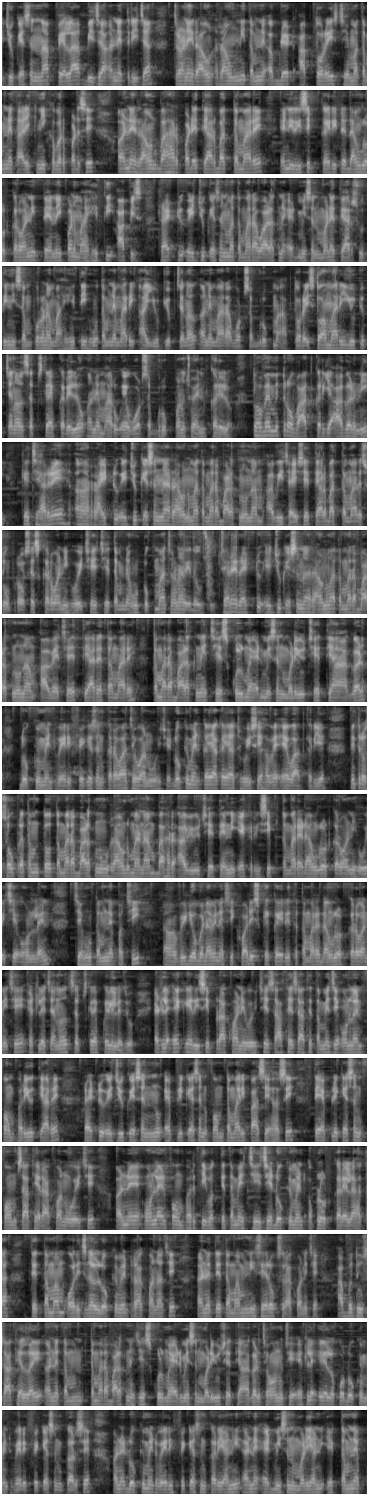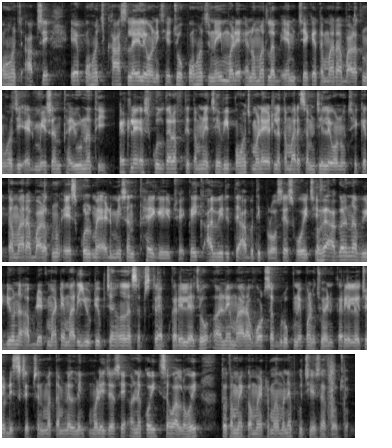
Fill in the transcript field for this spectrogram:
એજ્યુકેશનના પહેલાં, બીજા અને ત્રીજા ત્રણેય રાઉન્ડ રાઉન્ડની તમને અપડેટ આપતો રહીશ, જેમાં તમને તારીખની ખબર પડશે અને રાઉન્ડ બહાર પડે ત્યારબાદ તમારે એની રિસિપ્ટ કઈ રીતે ડાઉનલોડ કરવાની તેની પણ માહિતી આપીશ. રાઇટ ટુ એજ્યુકેશનમાં તમારા બાળકને એડમિશન મળે ત્યાર સુધીની સંપૂર્ણ માહિતી હું તમને મારી આ યુટ્યુબ ચેનલ અને મારા વોટ્સઅપ ગ્રુપમાં આપતો રહીશ. તો આ મારી યુટ્યુબ ચેનલ સબસ્ક્રાઇબ કરી લો અને મારું એ વોટ્સઅપ ગ્રુપ પણ જોઈન કરી લો. તો હવે મિત્રો વાત કરીએ આગળની કે જ્યારે રાઇટ ટુ એજ્યુકેશનના રાઉન્ડમાં તમારા બાળકનું નામ આવી જાય છે, ત્યારબાદ તમારે શું પ્રોસેસ કરવાની હોય છે જે તમને હું ટૂંકમાં જણાવી દઉં છું. જ્યારે રાઇટ ટુ એજ્યુકેશનના રાઉન્ડમાં તમારા બાળકનું નામ આવે છે, ત્યારે તમારે તમારા બાળકને જે સ્કૂલમાં એડમિશન મળ્યું છે, ત્યાં આગળ ડોક્યુમેન્ટ વેરિફિકેશન કરવા જવાનું હોય છે. ડોક્યુમેન્ટ કયા કયા જોઈશે, હવે એ વાત કરીએ. મિત્રો, સૌપ્રથમ તો તમારા બાળકનું રાઉન્ડમાં નામ બહાર આવ્યું છે, તેની એક રિસિપ્ટ તમારે ડાઉનલોડ કરવાની હોય છે ઓનલાઈન જે હું તમને પછી વીડિયો બનાવીને શીખવાડીશ કે કઈ રીતે તમારે ડાઉનલોડ કરવાની છે, એટલે ચેનલ સબસ્ક્રાઈબ કરી લેજો. એટલે એક એ રિસિપ્ટ રાખવાની હોય છે, સાથે સાથે તમે જે ઓનલાઈન ફોર્મ ભર્યું ત્યારે રાઇટ ટુ એજ્યુકેશનનું એપ્લિકેશન ફોર્મ તમારી પાસે હશે. તે એપ્લિકેશન ફોર્મ સાથે રાખવાનું હોય છે અને ઓનલાઈન ફોર્મ ભરતી વખતે તમે જે જે ડોક્યુમેન્ટ અપલોડ કરેલા હતા, તે તમામ ઓરિજિનલ ડોક્યુમેન્ટ રાખવાના છે અને તે તમામની ઝેરોક્સ રાખવાની છે. આ બધું સાથે લઈ અને તમ, તમારા બાળકને જે સ્કૂલમાં એડમિશન મળ્યું છે, ત્યાં આગળ જવાનું છે, એટલે એ લોકો ડોક્યુમેન્ટ વેરિફિકેશન કરશે અને ડોક્યુમેન્ટ વેરિફિકેશન કર્યાની અને એડમિશન મળ્યાની એક તમને પહોંચ આપશે. એ પહોંચ ખાસ લઈ લેવાની છે. જો પહોંચ નહીં મળે, એનો મતલબ એમ છે કે તમારા બાળકનું હજી એડમિશન થયું નથી. એટલે એ સ્કૂલ તરફથી તમને જેવી પહોંચ મળે એટલે તમારે સમજી લેવાનું છે કે તમારા બાળકનું એ સ્કૂલમાં એડમિશન થઈ ગયું છે. કંઈક આવી રીતે આ બધી પ્રોસેસ હોય છે. હવે આગળના વિડીયોના અપડેટ માટે મારી યુટ્યુબ ચેનલને સબસ્ક્રાઇબ કરી લેજો અને મારા વોટ્સઅપ ગ્રુપને પણ જોઈન કરી લેજો. ડિસ્ક્રિપ્શનમાં તમને લિંક મળી જશે અને કોઈ સવાલ હોય તો તમે કમેન્ટમાં મને પૂછી શકો છો.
